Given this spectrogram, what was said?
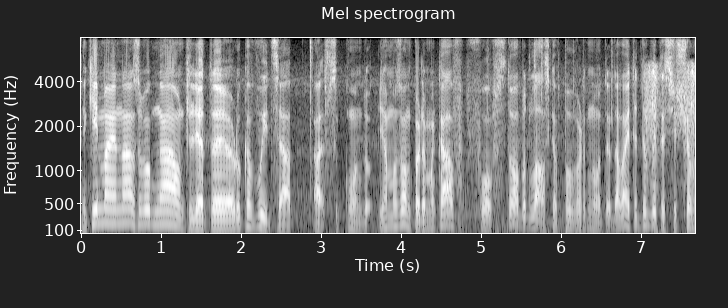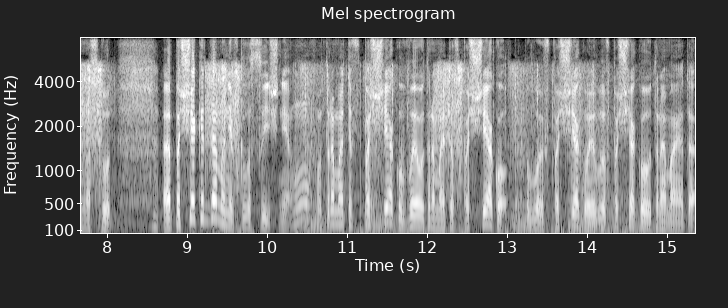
Який має назву Гаунтлет, рукавиця. А, секунду. Я музон перемикав. Фов, 100, будь ласка, повернути. Давайте дивитися, що в нас тут. Е, Пащеки демонів класичні. Отримайте в пащеку, ви отримаєте в пащеку, ви в пащеку і ви в пащеку отримаєте.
